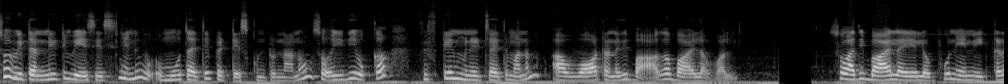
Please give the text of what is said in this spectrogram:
సో వీటన్నిటి వేసేసి నేను మూత అయితే పెట్టేసుకుంటున్నాను. సో ఇది ఒక ఫిఫ్టీన్ మినిట్స్ అయితే మనం ఆ వాటర్ అనేది బాగా బాయిల్ అవ్వాలి. సో అది బాయిల్ అయ్యేలోపు నేను ఇక్కడ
